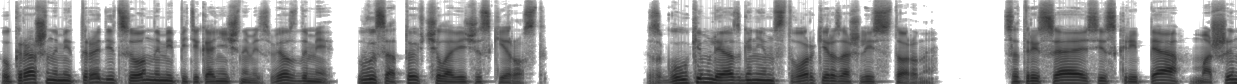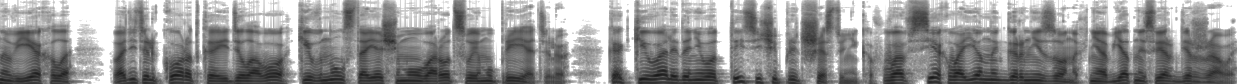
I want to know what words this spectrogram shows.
украшенными традиционными пятиконечными звездами высотой в человеческий рост. С гулким лязганием створки разошлись в стороны. Сотрясаясь и скрипя, машина въехала, водитель коротко и делово кивнул стоящему у ворот своему приятелю, как кивали до него тысячи предшественников во всех военных гарнизонах необъятной сверхдержавы.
